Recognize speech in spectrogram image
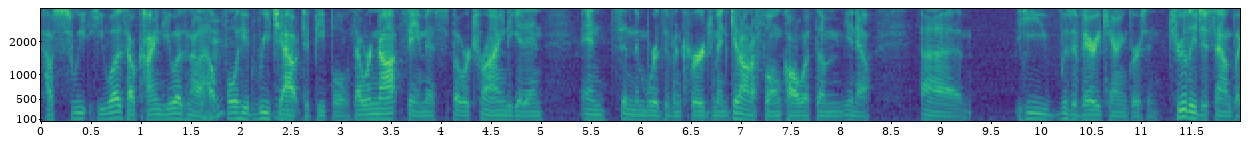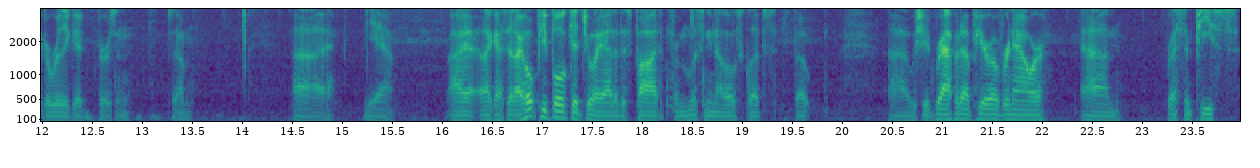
how sweet he was, how kind he was, and how Mhm. helpful. He'd reach out to people that were not famous but were trying to get in and send them words of encouragement, get on a phone call with them. You know, uh, he was a very caring person. Truly, just sounds like a really good person. So, uh, yeah. I, like I said, I hope people get joy out of this pod from listening to all those clips. But uh, we should wrap it up here over an hour. Um, rest in peace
